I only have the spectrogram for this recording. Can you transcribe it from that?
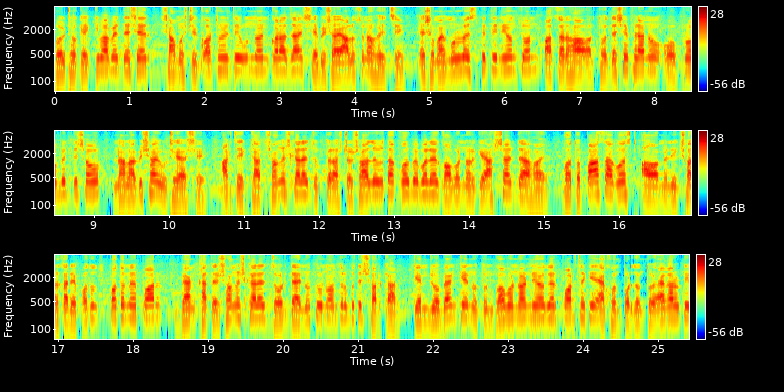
বৈঠকে কীভাবে দেশের সামষ্টিক অর্থনীতি উন্নয়ন করা যায় সে বিষয়ে আলোচনা হয়েছে। এ সময় মূল্যস্ফীতি নিয়ন্ত্রণ, পাচার হওয়া অর্থ দেশে ফেরানো ও প্রবৃদ্ধি সহ নানা বিষয় উঠে আসে। আর্থিক খাত সংস্কারে যুক্তরাষ্ট্র সহযোগিতা করবে বলে গভর্নরকে আশ্বাস দেওয়া হয়। গত পাঁচ আগস্ট আওয়ামী লীগ সরকারের পত- পতনের পর ব্যাংক খাতের সংস্কারে জোর দেয় নতুন অন্তর্বর্তী সরকার। কেন্দ্রীয় ব্যাংকে নতুন গভর্নর নিয়োগের পর থেকে এখন পর্যন্ত এগারোটি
